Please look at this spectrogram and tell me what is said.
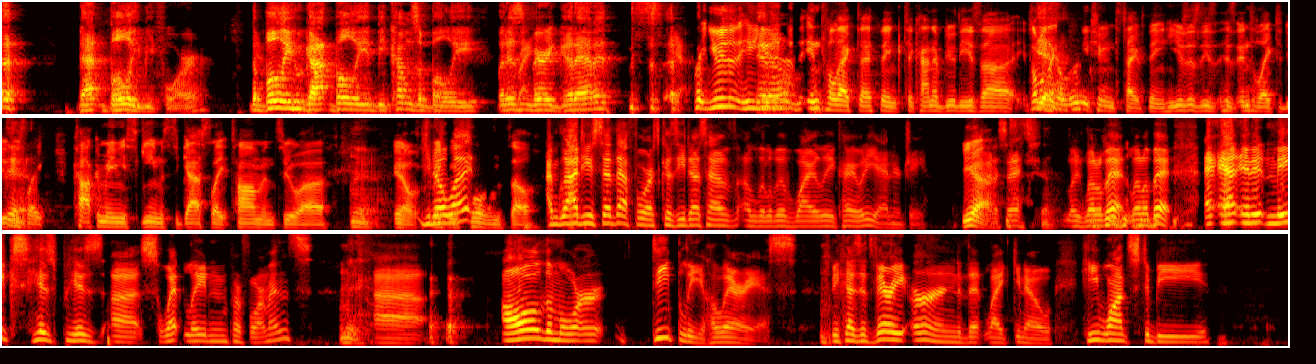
that bully before. The bully who got bullied becomes a bully, but isn't very good at it. But uses he You uses know? his intellect, I think, to kind of do these. uh It's almost Yeah. like a Looney Tunes type thing. He uses these his intellect to do these like cockamamie schemes to gaslight Tom and to uh Yeah. you know You know what? fool himself. I'm glad you said that for us because he does have a little bit of Wiley Coyote energy. Yeah. gotta say, like a little bit, a little bit, and, and, and it makes his his uh, sweat laden performance uh, all the more deeply hilarious because it's very earned that like you know he wants to be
